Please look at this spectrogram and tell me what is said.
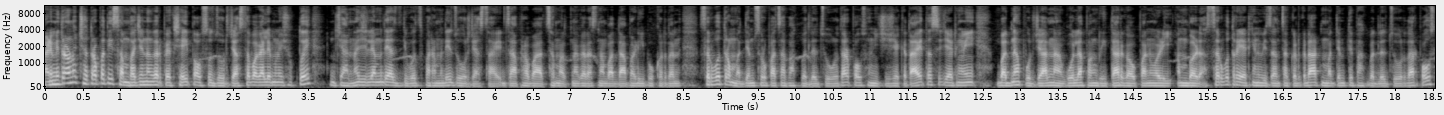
आणि मित्रांनो छत्रपती संभाजीनगरपेक्षाही पावसाचा जोर जास्त बघायला मिळू शकतो आहे जालना जिल्ह्यामध्ये आज दिवसभरामध्ये जोर जास्त आहे. जाफराबाद समर्थनगर असनाबाद दाभाडी भोकरदन सर्वत्र मध्यम स्वरूपाचा भाग बदलत जोरदार पाऊस होण्याची शक्यता आहे. तसेच या ठिकाणी बदनापूर जालना गोलापांगरी तारगाव पानवडी अंबड सर्वत्र या ठिकाणी विजांचा कडकडाट मध्यम ते भाग बदलत जोरदार पाऊस.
